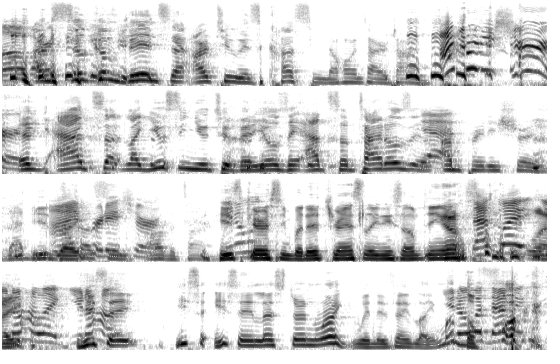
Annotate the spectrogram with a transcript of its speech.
I'm still convinced that R2 is cussing the whole entire time. I'm pretty sure. If add su- like you've seen YouTube videos, they add subtitles. Yeah. I'm pretty sure that dude is I'm cussing pretty sure. all the time. He's know what? cursing, but they're translating something else. That's why- you know how, like, you know he how- say he say he say let's turn right when they say like what You know what? That fuck. makes, that makes sense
